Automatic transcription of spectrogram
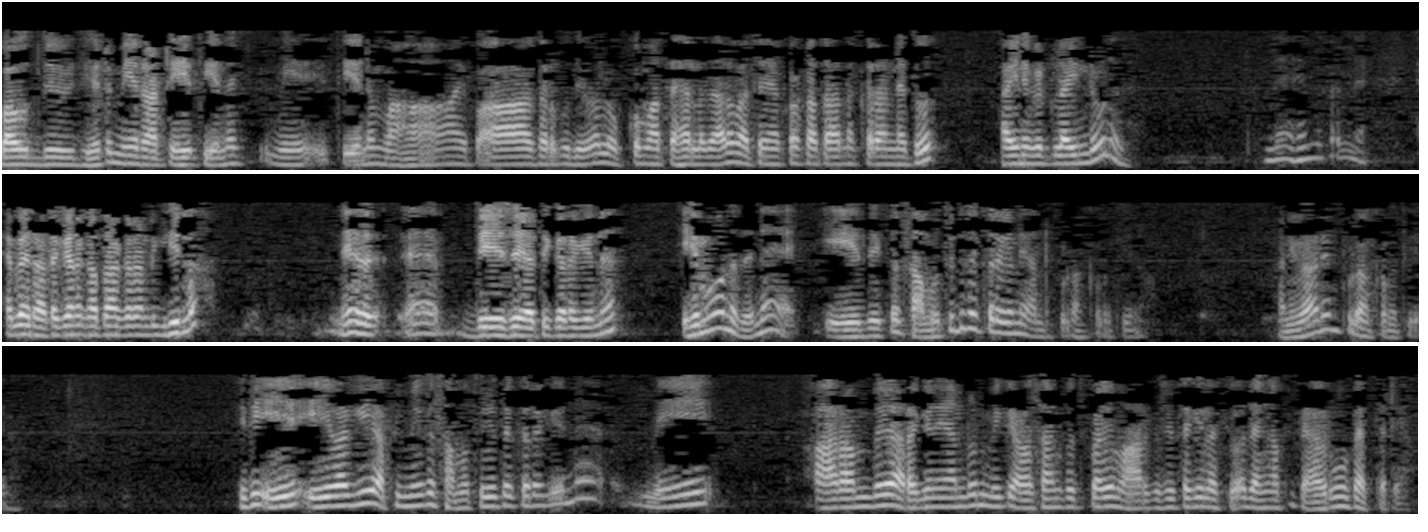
බෞද්ධ විදිහට මේ රටේ තියෙන මේ තියෙන මහා එපා කරපු දේවල් ඔක්කොම අතහැරලා දාලා වචනයක්වත් කතා කරන්න නැතුව අයිනකටලා ඉන්න ඕනද? නෑ එහෙම කරන්නේ. හැබැයි රට ගැන කතා කරන්න ගිහිල්ලා නේද? දේශය ඇති කරගෙන එහෙම ඕනද? නෑ. ඒ දෙක සමතුලිත කරගෙන යන්න පුළුවන්කම තියෙනවා. අනිවාර්යෙන් පුළුවන්කම තියෙනවා. ඉතින් ඒ ඒ වගේ අපි මේක සමතුලිත කරගෙන මේ ආරම්භය අරගෙන යන්න ඕනේ මේකේ අවසාන ප්‍රතිඵලය මාර්ගසිත කියලා කිව්වා. දැන් අපි පැවරුම පැත්තට යමු.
